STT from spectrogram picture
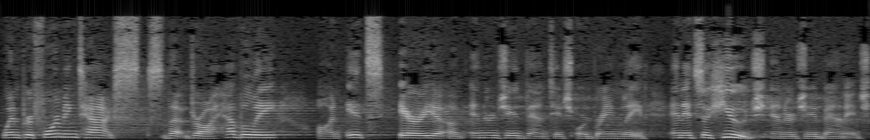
when performing tasks that draw heavily on its area of energy advantage or brain lead. And it's a huge energy advantage.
